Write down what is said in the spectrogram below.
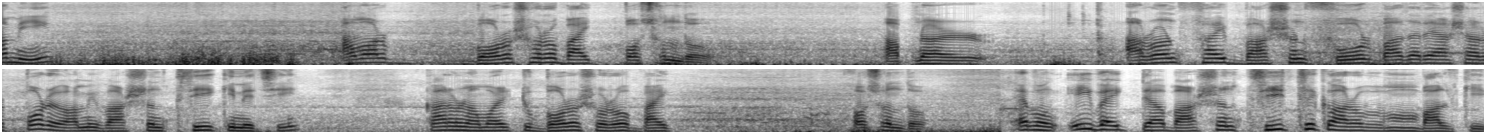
আমি আমার বড় সড়ো বাইক পছন্দ। আপনার R one five version four বাজারে আসার পরেও আমি ভার্সন থ্রি কিনেছি। কারণ আমার একটু বড় সড়ো বাইক পছন্দ। এবং এই বাইকটা ভার্সন থ্রির থেকে আরও বাল্কি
